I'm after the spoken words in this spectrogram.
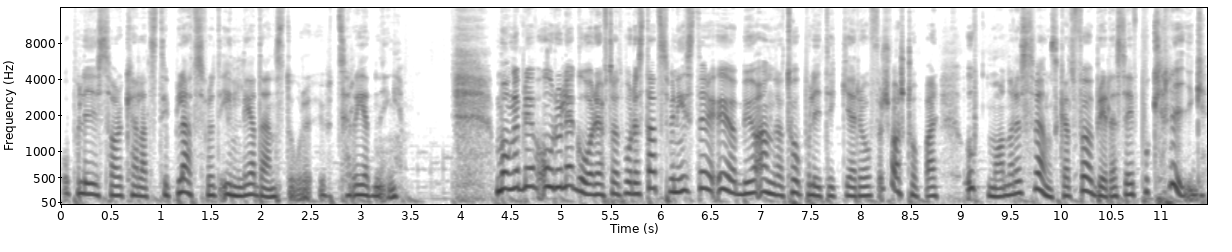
och polis har kallats till plats för att inleda en stor utredning. Många blev oroliga igår efter att både statsminister, ÖB och andra toppolitiker och försvarstoppar uppmanade svenskar att förbereda sig på krig.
